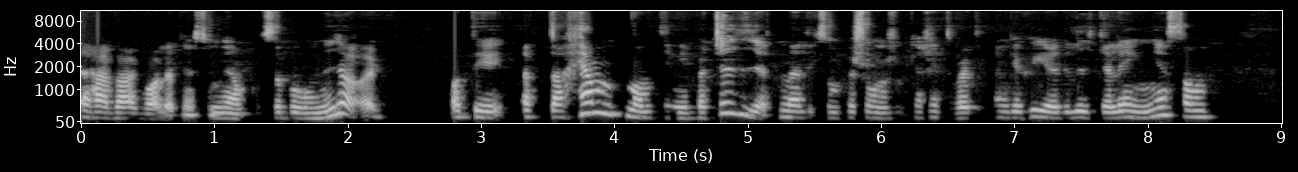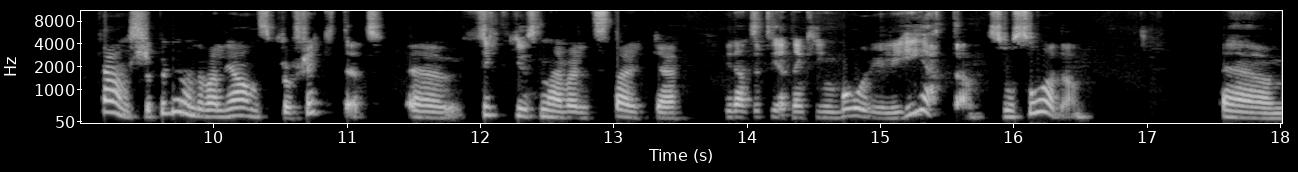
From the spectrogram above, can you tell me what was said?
det här vägvalet nu som Nyamko Sabuni gör att det, att det har hänt någonting i partiet med liksom personer som kanske inte varit engagerade lika länge som kanske på grund av alliansprojektet eh, fick just den här väldigt starka identiteten kring borgerligheten som sådan. Um,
